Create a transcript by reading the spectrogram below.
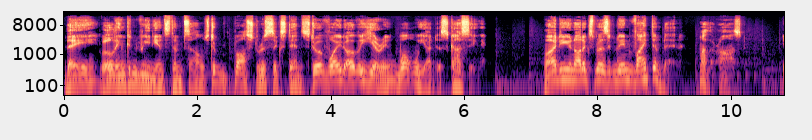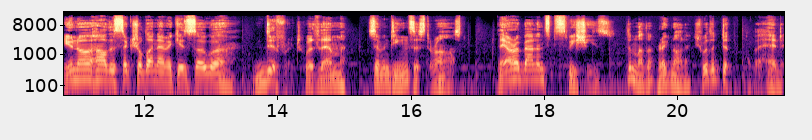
they will inconvenience themselves to preposterous extents to avoid overhearing what we are discussing. Why do you not explicitly invite them then? Mother asked. You know how the sexual dynamic is so, uh, different with them? Seventeen sister asked. They are a balanced species, the mother acknowledged with a dip of head.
